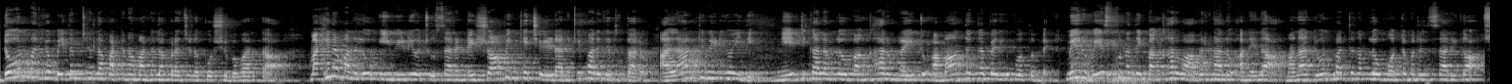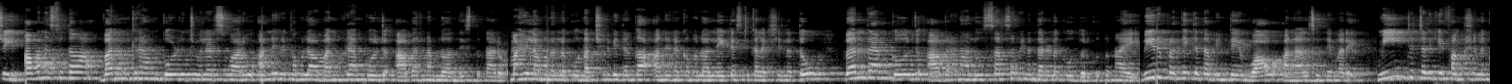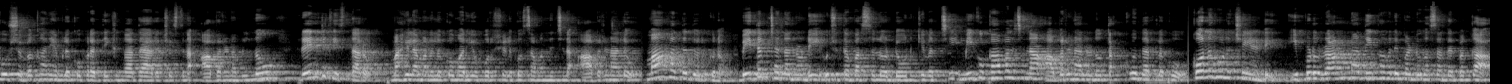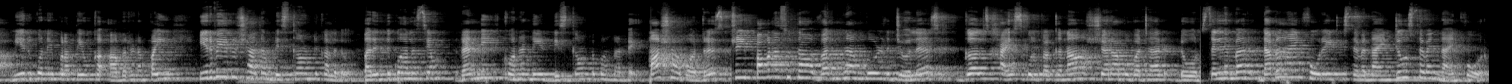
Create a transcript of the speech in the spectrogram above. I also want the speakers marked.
Speaker 1: డోన్ మరియు బేతంచెర్ల పట్టణ మండల ప్రజలకు శుభవార్త. మహిళ మనులు ఈ వీడియో చూశారంటే షాపింగ్కి చేయడానికి పరిగెత్తుతారు. అలాంటి వీడియో ఇది. నేటి కాలంలో బంగారం రేటు అమాంతంగా పెరిగిపోతుంది. మీరు వేసుకున్నది బంగారు ఆభరణాలు అనేలా మన డోన్ పట్టణంలో మొట్టమొదటిసారిగా Sri Pavanasuta one gram gold jewellers వారు అన్ని రకముల వన్ గ్రామ్ గోల్డ్ ఆభరణంలో అందిస్తున్నారు. మహిళ మనులకు నచ్చిన విధంగా అన్ని రకముల లేటెస్ట్ కలెక్షన్లతో వన్ గ్రామ్ గోల్డ్ ఆభరణాలు సరసమైన ధరలకు దొరుకుతున్నాయి. వీరి ప్రత్యేకత వింటే వావ్ అనాల్సిందే మరి. మీ ఇంటి జరిగే ఫంక్షన్లకు శుభకార్యములకు ప్రత్యేకంగా తయారు చేసిన ఆభరణములను రెంట్కి ఇస్తారు. మహిళా మనులకు మరియు పురుషులకు సంబంధించిన ఆభరణాలు మా వద్ద దొరుకును. బేతం చెల్ల నుండి ఉచిత బస్సులో డోన్కి వచ్చి మీకు కావలసిన ఆభరణాలను తక్కువ ధరలకు కొనుగోలు చేయండి. ఇప్పుడు రానున్న దీపావళి పండుగ సందర్భంగా మీరు కొనే ప్రతి ఒక్క ఆభరణంపై ఇరవై ఏడు శాతం డిస్కౌంట్ కలదు. మరెందుకు ఆలస్యం రండి కొనండి డిస్కౌంట్ పొందండి. మా shop address Sri Pavanasuta one gram gold jewellers girls high school పక్కన Sharabu Bazar door. Cell number double nine four eight seven nine two seven nine four.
